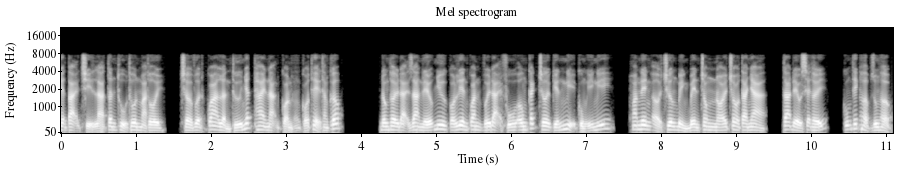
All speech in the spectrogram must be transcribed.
hiện tại chỉ là tân thủ thôn mà thôi chờ vượt qua lần thứ nhất hai nạn còn có thể thăng cấp. Đồng thời đại gia nếu như có liên quan với đại phú ông cách chơi kiến nghị cùng ý nghĩ hoan nên ở trương bình bên trong nói cho ta nhà ta đều sẽ thấy cũng thích hợp dung hợp.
